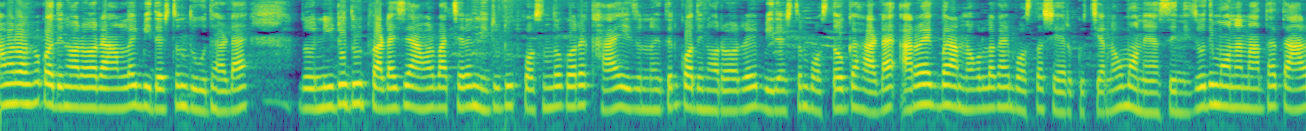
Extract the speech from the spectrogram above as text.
আমার বাপে কদিন হরে হরে আনলাই বিদেশ তো দুধ হাঁটায়। তো নিটু দুধ পাঠাইছে, আমার বাচ্চারা নিটু দুধ পছন্দ করে, খায় এই জন্য হয়তো কদিন হরে হরে বিদেশ তো বস্তা ওকে হাঁটায়। আরও একবার রান্না করলে আমি বস্তা শেয়ার করছি আমাকেও মনে আসেনি যদি মনে না থাকে, তার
